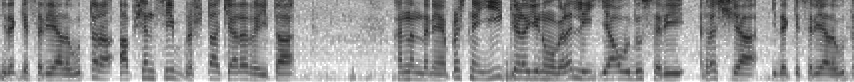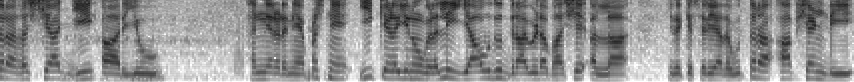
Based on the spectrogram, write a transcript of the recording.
ಇದಕ್ಕೆ ಸರಿಯಾದ ಉತ್ತರ ಆಪ್ಷನ್ ಸಿ, ಭ್ರಷ್ಟಾಚಾರ ರಹಿತ. ಹನ್ನೊಂದನೆಯ ಪ್ರಶ್ನೆ, ಈ ಕೆಳಗಿನವುಗಳಲ್ಲಿ ಯಾವುದು ಸರಿ? ರಷ್ಯಾ. ಇದಕ್ಕೆ ಸರಿಯಾದ ಉತ್ತರ ರಷ್ಯಾ ಜಿ ಆರ್ ಯು ಹನ್ನೆರಡನೆಯ ಪ್ರಶ್ನೆ, ಈ ಕೆಳಗಿನವುಗಳಲ್ಲಿ ಯಾವುದು ದ್ರಾವಿಡ ಭಾಷೆ ಅಲ್ಲ? ಇದಕ್ಕೆ ಸರಿಯಾದ ಉತ್ತರ ಆಪ್ಷನ್ ಡಿ.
